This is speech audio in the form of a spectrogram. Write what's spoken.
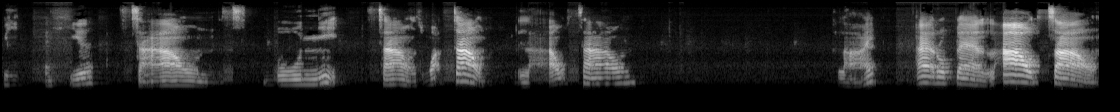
We can hear sounds. Bunyi sounds. What sound? Loud sound. Like aeroplane. Loud sound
